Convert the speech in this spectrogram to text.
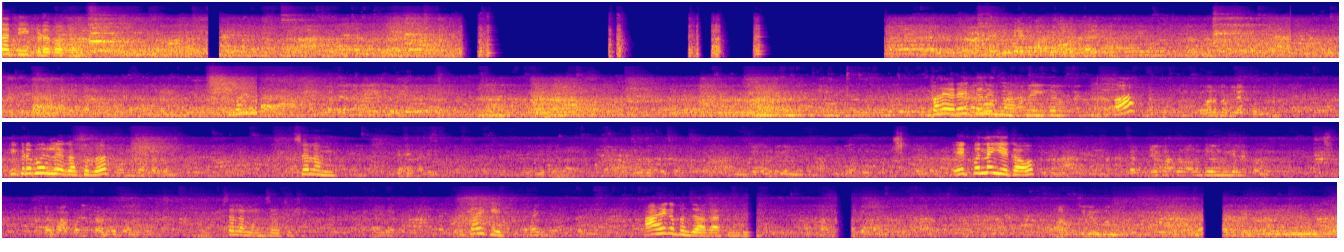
जाते इकडे बघा. बाहेर आहे का नाही हा? बघल्या कोण इकडे भरलंय का सगळं? सलाम एक पण नाही का हो चला मग जाऊ तिथे काय की? आहे का पण जागा आतमध्ये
